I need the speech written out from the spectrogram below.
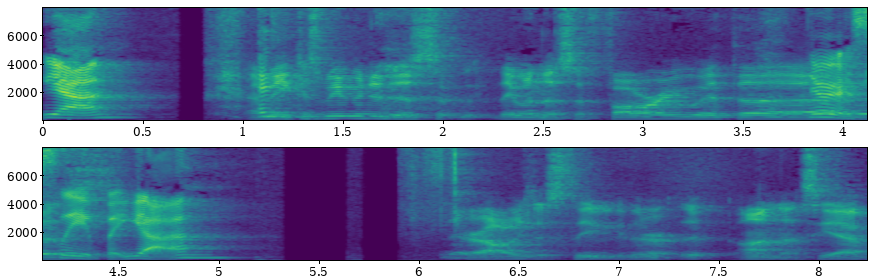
Yeah, I And- mean, because we went to this, they went to the safari with uh. they were asleep, but yeah, they're always asleep. They're, they're on us, yeah,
